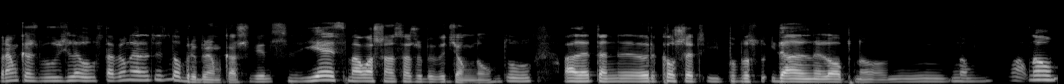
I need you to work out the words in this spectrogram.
bramkarz był źle ustawiony, ale to jest dobry bramkarz, więc jest mała szansa, żeby wyciągnął. Tu, ale ten rykoszet i po prostu idealny lob, no, no, wow. no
